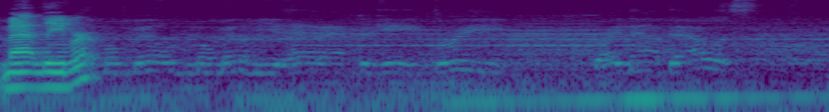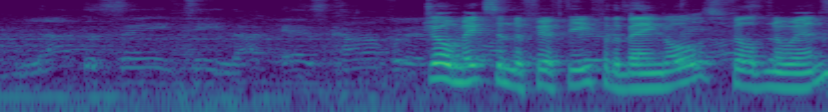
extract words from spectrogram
Matt Lieber. Joe Mixon to 50 for the Bengals. Philip Nguyen.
